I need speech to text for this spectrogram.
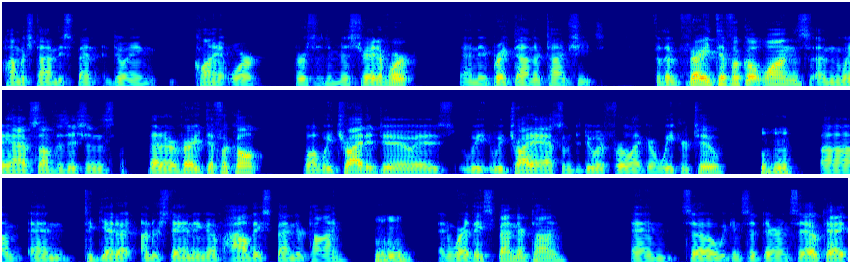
how much time they spent doing client work versus administrative work. And they break down their timesheets. For the very difficult ones, and we have some physicians that are very difficult, what we try to do is we, we try to ask them to do it for like a week or two hmm um, and to get an understanding of how they spend their time hmm and where they spend their time. And so we can sit there and say, okay,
